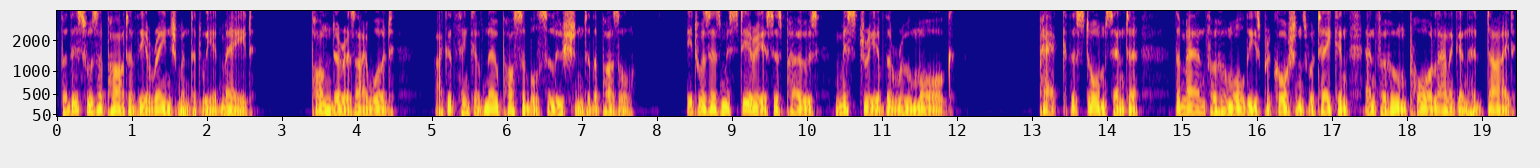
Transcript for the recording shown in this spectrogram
For this was a part of the arrangement that we had made. Ponder as I would, I could think of no possible solution to the puzzle. It was as mysterious as Poe's Mystery of the Rue Morgue. Peck, the storm centre, the man for whom all these precautions were taken and for whom poor Lanigan had died,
